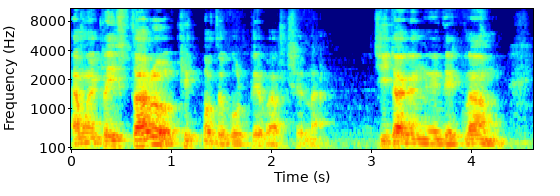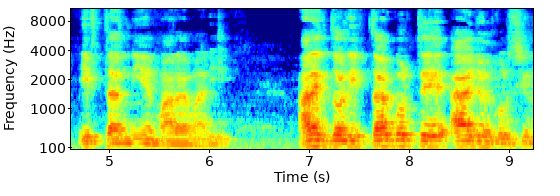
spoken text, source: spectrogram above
এমন একটা ইফতারও ঠিক মতো করতে পারছে না। চিটাগাঙ্গে দেখলাম ইফতার নিয়ে মারামারি। আরেক দল ইফতার করতে আয়োজন করছিল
